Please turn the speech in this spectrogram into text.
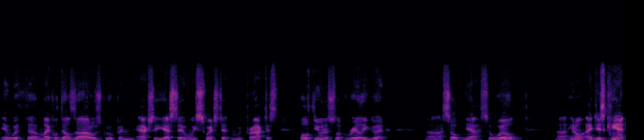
in with uh, Michael Del Zotto's group. And actually, yesterday when we switched it and we practiced, both units look really good. Uh, so yeah, so we'll, uh, you know, I just can't,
